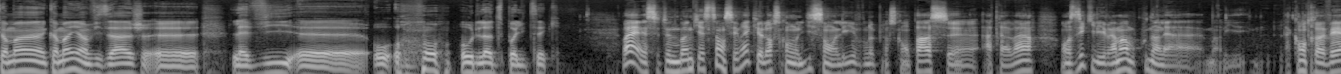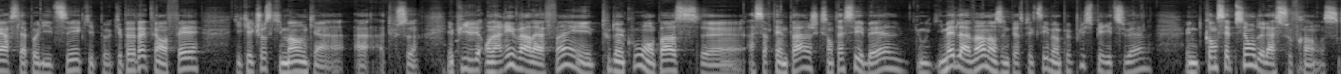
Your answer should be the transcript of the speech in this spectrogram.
Comment, comment il envisage la vie au, au, delà du politique? Ouais, c'est une bonne question. C'est vrai que lorsqu'on lit son livre, lorsqu'on passe à travers, on se dit qu'il est vraiment beaucoup dans la, dans les, la controverse, la politique, et que peut-être qu'en fait, il y a quelque chose qui manque à, tout ça. Et puis, on arrive vers la fin et tout d'un coup, on passe euh, à certaines pages qui sont assez belles, où il met de l'avant dans une perspective un peu plus spirituelle, une conception de la souffrance,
